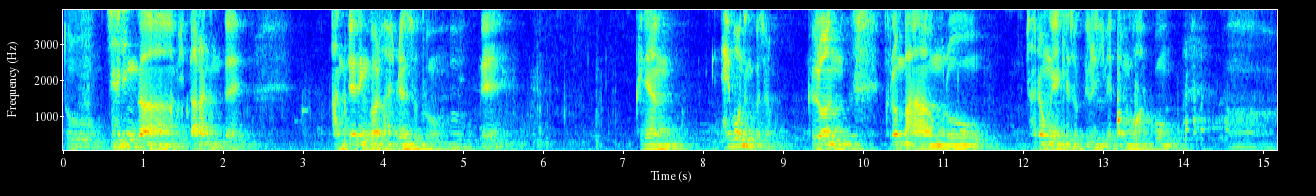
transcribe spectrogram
또 책임감이 따랐는데 안 되는 걸 알면서도 네 그냥 해보는 거죠. 그런 그런 마음으로 촬영에 계속 늘 임했던 것 같고 어,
